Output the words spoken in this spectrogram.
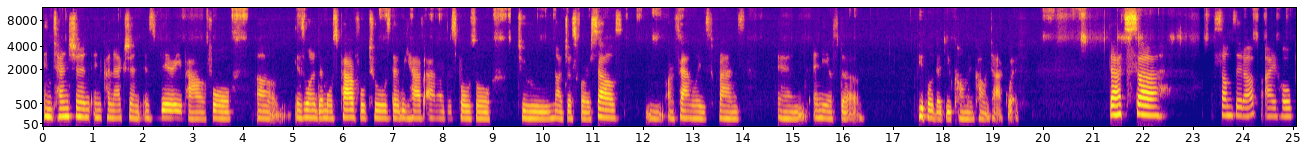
intention and connection is very powerful um, is one of the most powerful tools that we have at our disposal to not just for ourselves mm, our families friends and any of the people that you come in contact with that's uh, sums it up. I hope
